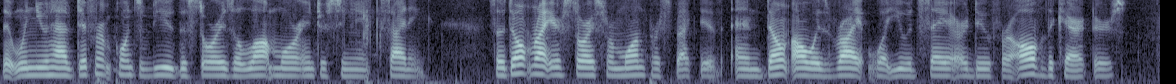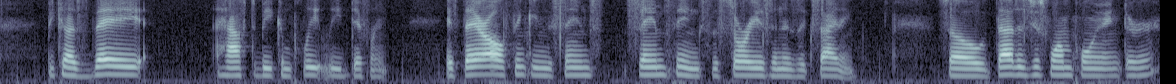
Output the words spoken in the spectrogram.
that when you have different points of view, the story is a lot more interesting and exciting. So don't write your stories from one perspective, and don't always write what you would say or do for all of the characters, because they have to be completely different. If they're all thinking the same same things, the story isn't as exciting. So that is just one pointer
